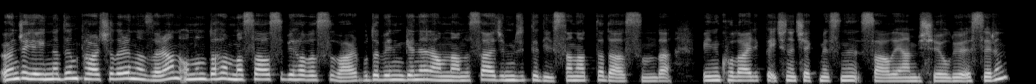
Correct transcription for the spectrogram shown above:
Önce yayınladığım parçalara nazaran onun daha masalsı bir havası var. Bu da benim genel anlamda sadece müzikte değil sanatta da aslında beni kolaylıkla içine çekmesini sağlayan bir şey oluyor eserin.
